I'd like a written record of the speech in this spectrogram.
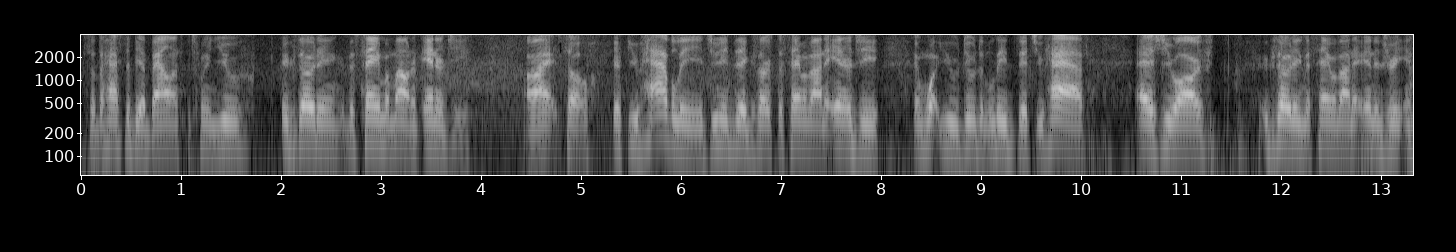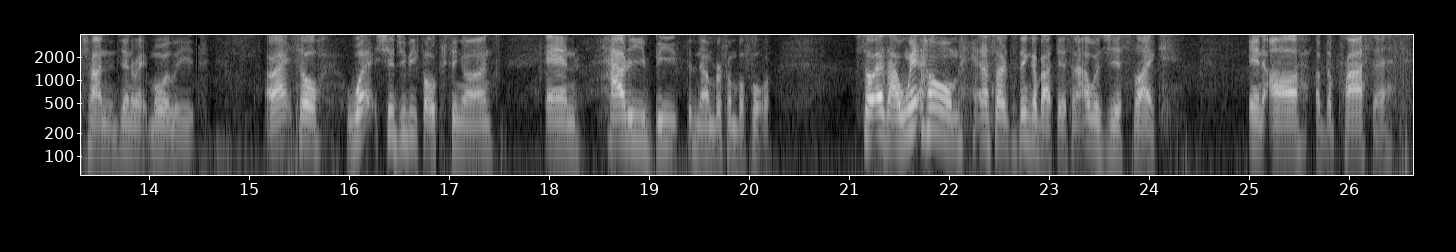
So there has to be a balance between you exerting the same amount of energy. All right. So if you have leads, you need to exert the same amount of energy in what you do to the leads that you have as you are exerting the same amount of energy in trying to generate more leads. All right, so what should you be focusing on and how do you beat the number from before? So as I went home and I started to think about this, and I was just like in awe of the process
